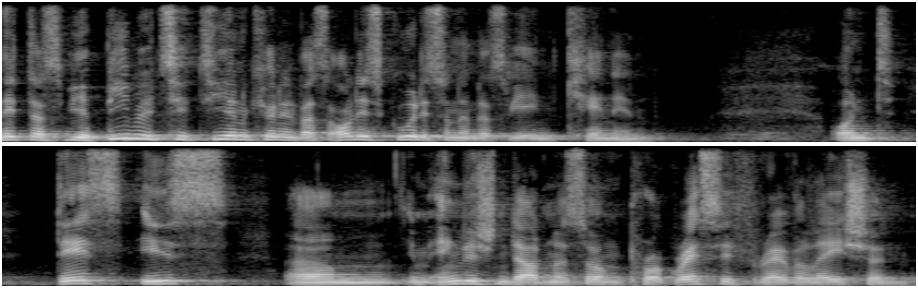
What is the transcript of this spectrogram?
nicht, dass wir Bibel zitieren können, was alles gut ist, sondern dass wir ihn kennen. Und das ist ähm, im Englischen darf man sagen Progressive Revelation,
